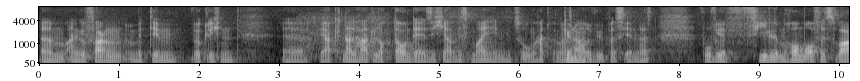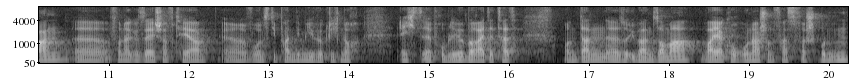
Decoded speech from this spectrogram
Ähm, angefangen mit dem wirklichen äh, ja, knallhart Lockdown, der sich ja bis Mai hingezogen hat, wenn man Genau. es mal Revue passieren lässt, wo wir viel im Homeoffice waren äh, von der Gesellschaft her, äh, wo uns die Pandemie wirklich noch echt äh, Probleme bereitet hat. Und dann äh, so über den Sommer war ja Corona schon fast verschwunden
